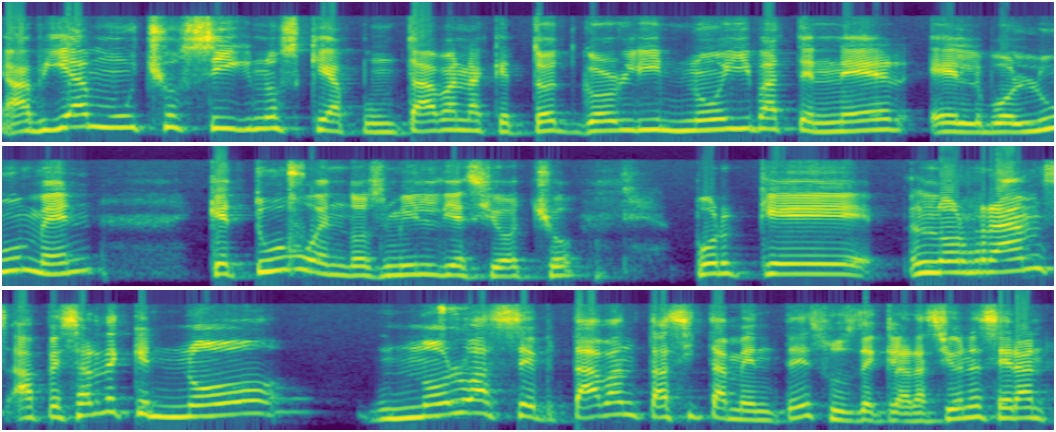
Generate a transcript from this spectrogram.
Había muchos signos que apuntaban a que Todd Gurley no iba a tener el volumen que tuvo en 2018, porque los Rams, a pesar de que no no lo aceptaban tácitamente, sus declaraciones eran,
